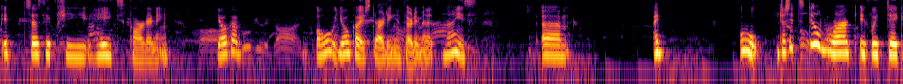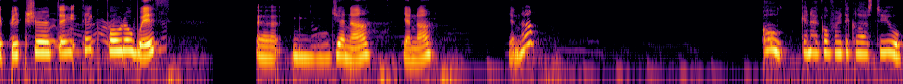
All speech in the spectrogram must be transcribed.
it says if she hates gardening. Yoga. Oh, yoga is starting in 30 minutes. Nice. Um, I. Oh, does it still work if we take a picture? Take take photo with. Uh, Jenna. Jenna. Jenna. Oh, can I go for the class too?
